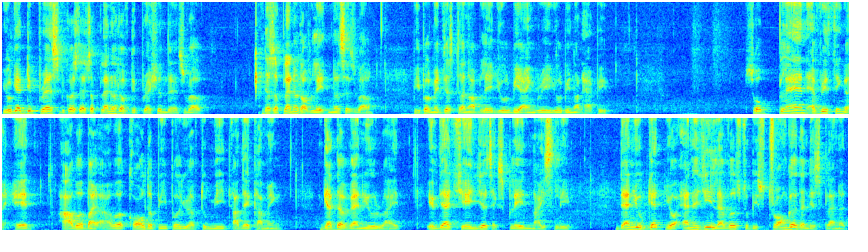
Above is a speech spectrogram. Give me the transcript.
You'll get depressed because there's a planet of depression there as well. There's a planet of lateness as well. People may just turn up late. You'll be angry, you'll be not happy. So plan everything ahead, hour by hour. Call the people you have to meet. Are they coming? Get the venue right. If there are changes, explain nicely. Then you get your energy levels to be stronger than this planet.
